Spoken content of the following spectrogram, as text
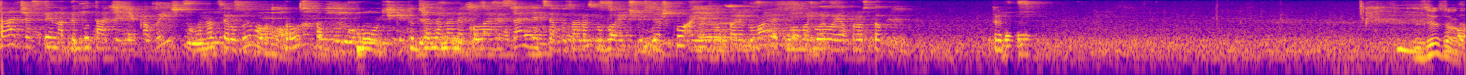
та частина депутатів, яка вийшла, вона це робила от просто мовчки. Тут вже на мене колеги сердяться, бо зараз говорять щось Ляшко, а я його перебиваю, тому можливо я просто Зв'язок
